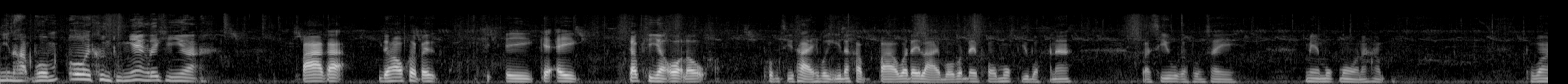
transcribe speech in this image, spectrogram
นี่นะครับ ผมโอ้ยครึ่งถุงแง่งเลยขี้เหงื่อปลากะเดี๋ยวเขาค่อยไปไอ้แกะไอ้จับขี้เหงื่อออกแล้วผมสีถ่ายให้เบิ่งอีกนะครับปลาว่าได้หลายบอกว่าได้พอมกอยู่บ่นะปลาซิวกับผมใส่แม่มกหมอนะครับ เพราะว่า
